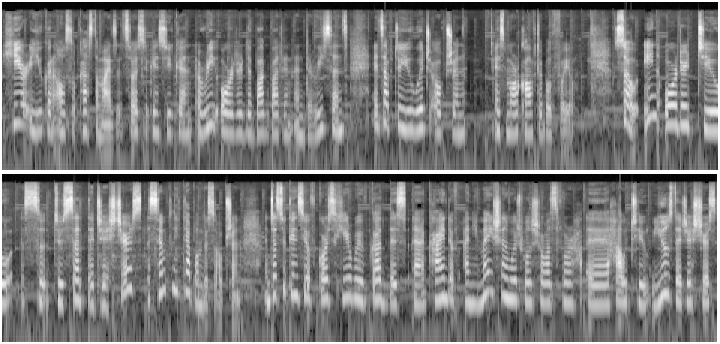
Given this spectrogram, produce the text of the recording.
here you can also customize it. So as you can see, you can reorder the back button and the recents. It's up to you which option is more comfortable for you. So in order to, to set the gestures, simply tap on this option. And as you can see, of course, here we've got this uh, kind of animation which will show us for uh, how to use the gestures,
